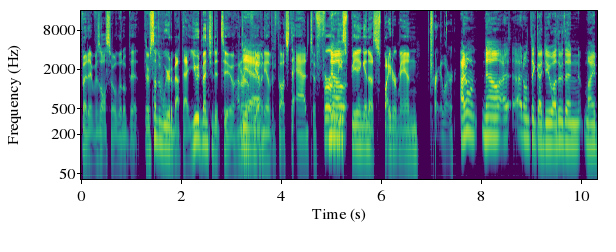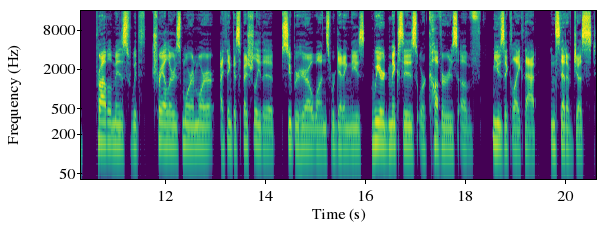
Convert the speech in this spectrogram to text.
but it was also a little bit there's something weird about that. You had mentioned it too. I don't know if you have any other thoughts to add to Fur No. least being in a Spider-Man trailer. I don't know. I, I don't think I do, other than my problem is with trailers more and more. I think, especially the superhero ones, we're getting these weird mixes or covers of music like that instead of just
